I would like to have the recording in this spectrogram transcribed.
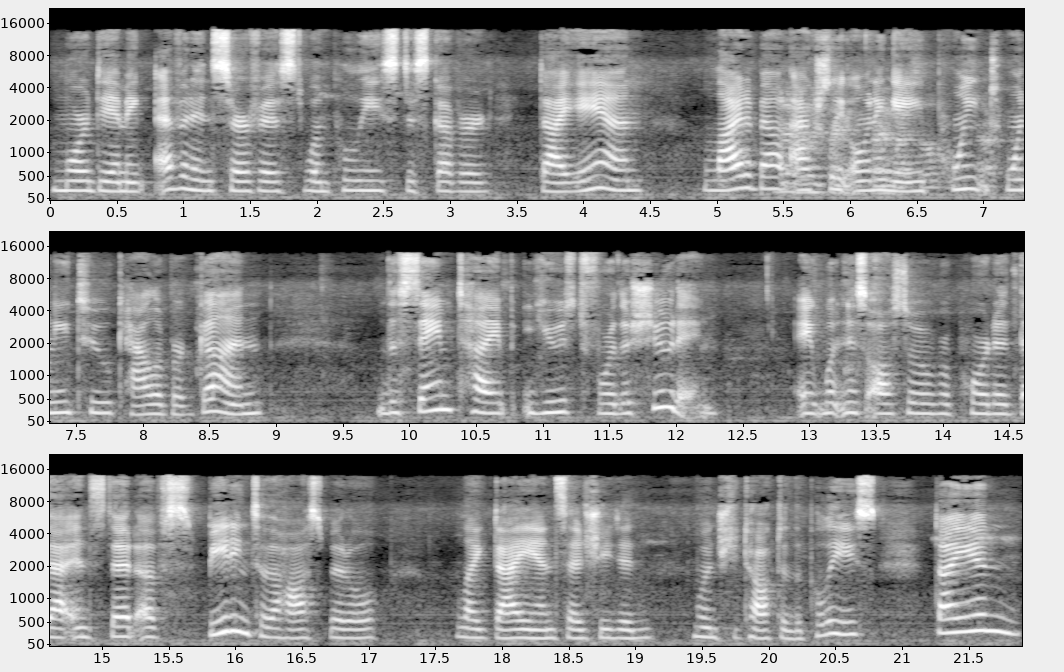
More damning evidence surfaced when police discovered Diane lied about actually owning a .22 caliber gun, the same type used for the shooting. A witness also reported that instead of speeding to the hospital, like Diane said she did when she talked to the police, Diane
